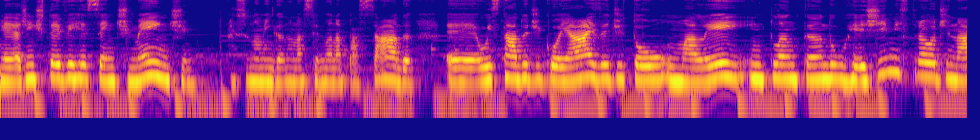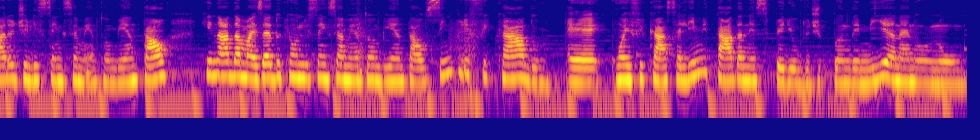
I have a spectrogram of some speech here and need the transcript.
é, a gente teve recentemente se não me engano, na semana passada, é, o estado de Goiás editou uma lei implantando o regime extraordinário de licenciamento ambiental, que nada mais é do que um licenciamento ambiental simplificado, é, com eficácia limitada nesse período de pandemia, né, no, no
